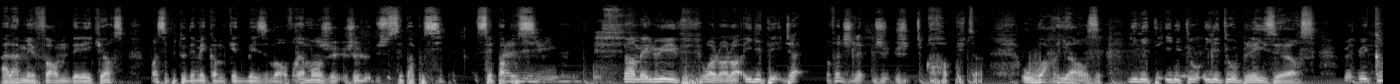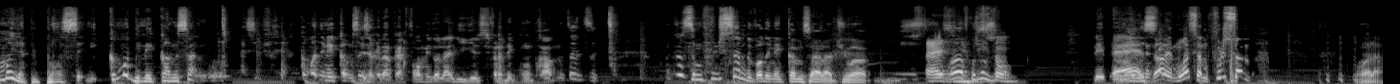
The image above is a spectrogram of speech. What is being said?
à la méforme des Lakers. Moi c'est plutôt des mecs comme Kate Bazemore. Vraiment je je, je c'est pas possible. C'est pas possible. lui. Non mais lui oh là là, il était déjà En fait, je je, je- oh putain, aux Warriors, il était, il était, au- il était aux Blazers. Mais, mais comment il a pu penser, mais comment des mecs comme ça, vas-y frère, comment des mecs comme ça, ils arrivent à performer dans la ligue et se faire des contrats? Ça, me fout le seum de voir des mecs comme ça, là, tu vois. C'est Ouais, du franchement. Les- Ouais, eh, mais non, mais moi, ça me fout le seum. Voilà,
